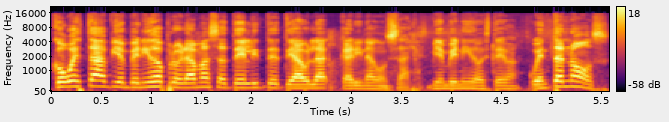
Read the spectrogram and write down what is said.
¿Cómo estás? Bienvenido a programa Satélite, te habla Karina González. Bienvenido, Esteban. Cuéntanos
